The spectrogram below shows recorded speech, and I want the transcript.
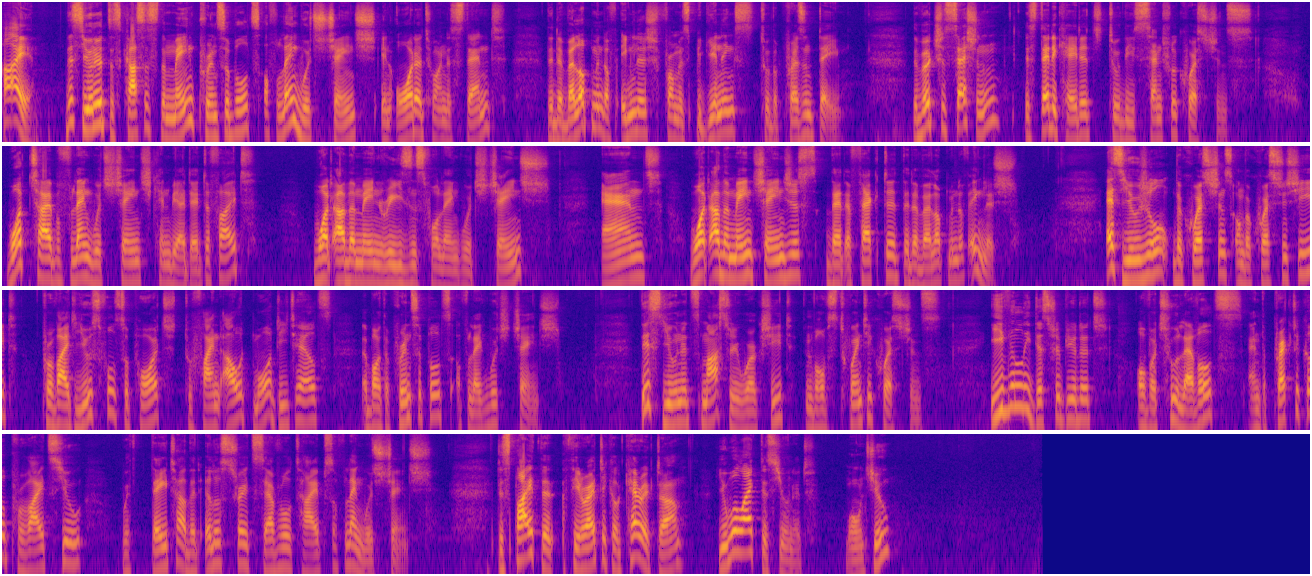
Hi! This unit discusses the main principles of language change in order to understand the development of English from its beginnings to the present day. The virtual session is dedicated to these central questions. What type of language change can be identified? What are the main reasons for language change? And what are the main changes that affected the development of English? As usual, the questions on the question sheet provide useful support to find out more details about the principles of language change. This unit's mastery worksheet involves 20 questions, evenly distributed over two levels, and the practical provides you with data that illustrates several types of language change. Despite the theoretical character, you will like this unit, won't you?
